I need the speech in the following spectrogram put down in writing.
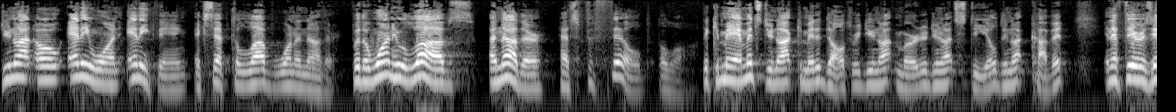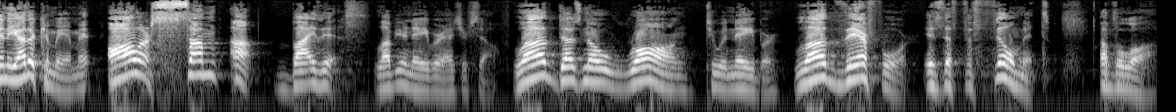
do not owe anyone anything except to love one another. For the one who loves another has fulfilled the law. The commandments do not commit adultery, do not murder, do not steal, do not covet. And if there is any other commandment, all are summed up by this love your neighbor as yourself. Love does no wrong to a neighbor. Love, therefore, is the fulfillment of the law.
